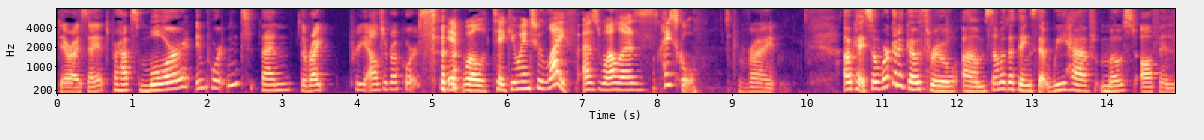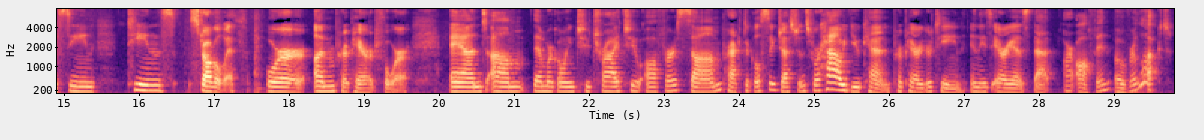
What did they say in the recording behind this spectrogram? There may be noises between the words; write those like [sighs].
dare I say it, perhaps more important than the right pre algebra course. [laughs] it will take you into life as well as high school. Right. Okay, so we're going to go through um, some of the things that we have most often seen teens struggle with or unprepared for. And um, then we're going to try to offer some practical suggestions for how you can prepare your teen in these areas that are often overlooked.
